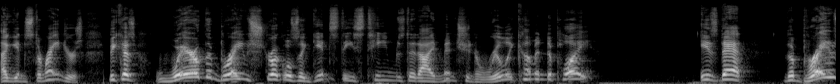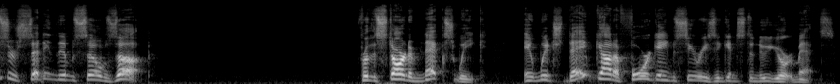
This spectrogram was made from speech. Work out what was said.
against the Rangers. Because where the Braves struggles against these teams that I mentioned really come into play is that the Braves are setting themselves up for the start of next week, in which they've got a four game series against the New York Mets.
